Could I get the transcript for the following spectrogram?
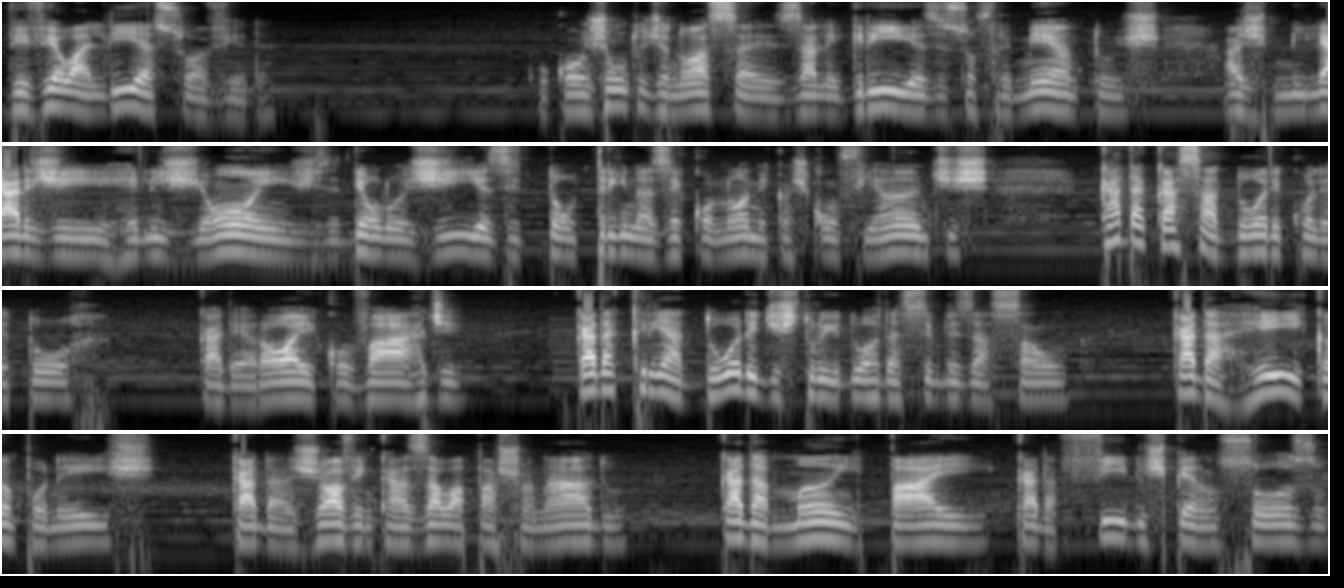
viveu ali a sua vida. O conjunto de nossas alegrias e sofrimentos, as milhares de religiões, ideologias e doutrinas econômicas confiantes, cada caçador e coletor, cada herói e covarde, cada criador e destruidor da civilização, cada rei e camponês, cada jovem casal apaixonado, cada mãe e pai, cada filho esperançoso,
